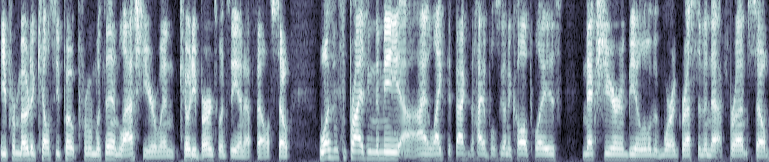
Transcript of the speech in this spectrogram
he promoted Kelsey Pope from within last year when Kodi Burns went to the NFL. So, wasn't surprising to me. I like the fact that Heupel's going to call plays next year and be a little bit more aggressive in that front. So,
